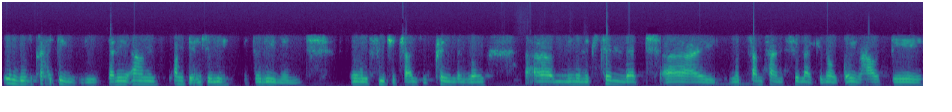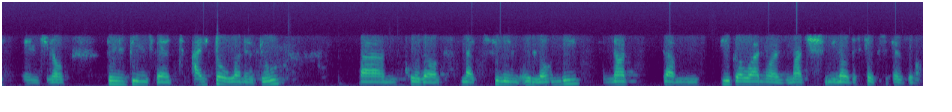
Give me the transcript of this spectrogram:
All those kind of things. Then I'm, I'm basically Italian and uh, future tries to pray as well um, in an extent that uh, I would sometimes feel like, you know, going out there and, you know, doing things that I don't want to do um, because of, like, feeling lonely. Not um, bigger one was much, you know, the sex as well.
